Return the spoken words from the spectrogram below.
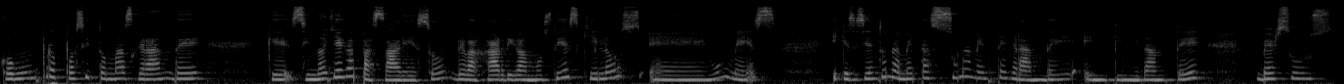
con un propósito más grande que si no llega a pasar eso, de bajar, digamos, 10 kilos en un mes y que se siente una meta sumamente grande e intimidante versus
